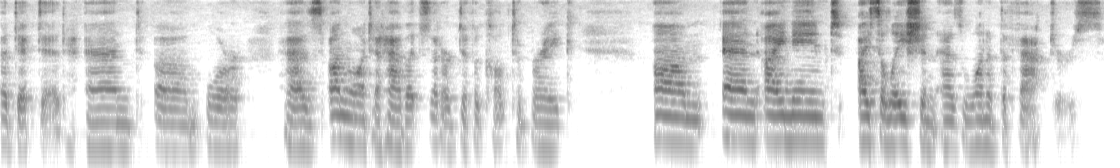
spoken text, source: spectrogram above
addicted and um, or has unwanted habits that are difficult to break. Um, and I named isolation as one of the factors.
